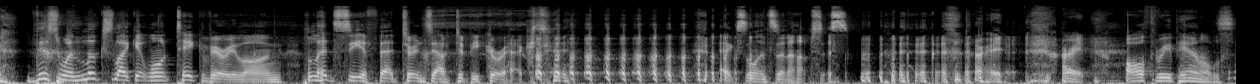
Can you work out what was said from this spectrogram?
this one looks like it won't take very long. Let's see if that turns out to be correct. Excellent synopsis. All right. All right. All three panels,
